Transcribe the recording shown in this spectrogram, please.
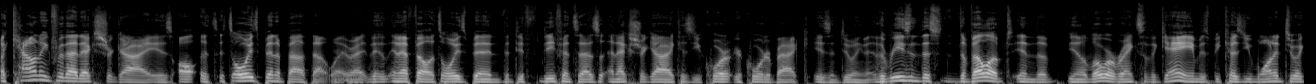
accounting for that extra guy is all. It's it's always been about that way, right? Mm-hmm. The NFL, it's always been the def- defense has an extra guy because you quarter, your quarterback isn't doing that. The reason this developed in the you know lower ranks of the game is because you wanted to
